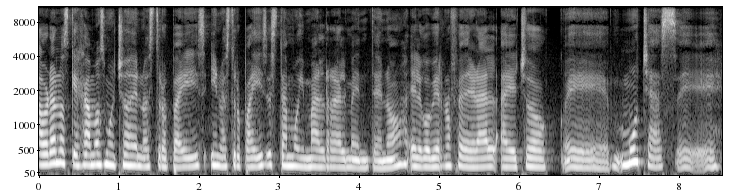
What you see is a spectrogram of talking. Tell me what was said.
Ahora nos quejamos mucho de nuestro país y nuestro país está muy mal realmente, ¿no? El gobierno federal ha hecho eh, muchas eh,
